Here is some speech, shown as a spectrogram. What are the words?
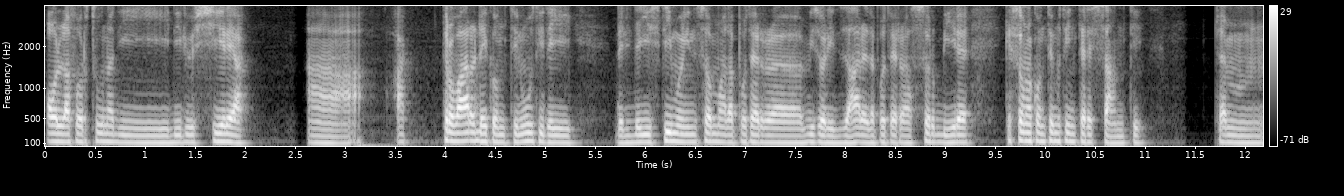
ho la fortuna di, di riuscire a, a, a, trovare dei contenuti, dei, degli, degli stimoli insomma da poter visualizzare, da poter assorbire, che sono contenuti interessanti. Cioè, mm,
